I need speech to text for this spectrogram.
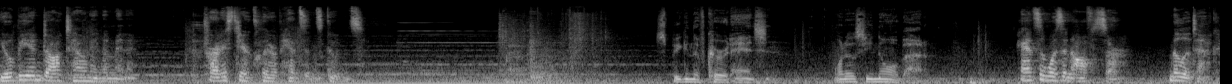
You'll be in Dogtown in a minute. Try to steer clear of Hansen's goons. Speaking of Kurt Hansen, what else do you know about him? Hansen was an officer. Militech.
